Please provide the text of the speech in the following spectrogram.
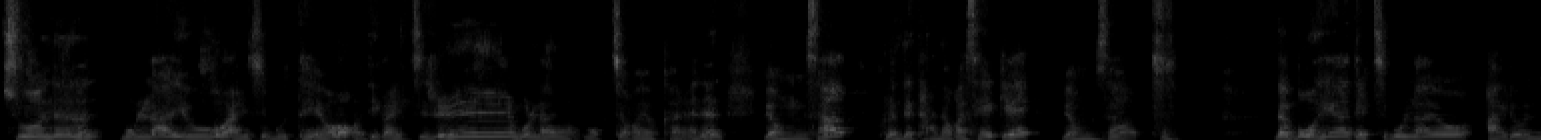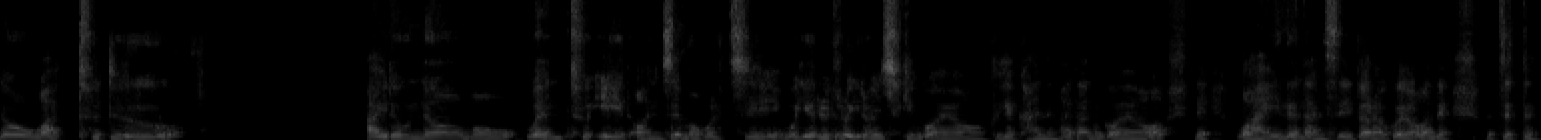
주어는 몰라요, 알지 못해요. 어디 갈지를 몰라요. 목적어 역할하는 명사, 그런데 단어가 세 개, 명사 구. 나 뭐 해야 될지 몰라요. I don't know what to do. I don't know 뭐 when to eat 언제 먹을지 뭐 예를 들어 이런 식인 거예요. 그게 가능하다는 거예요. 네, why는 안 쓰이더라고요. 네, 어쨌든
